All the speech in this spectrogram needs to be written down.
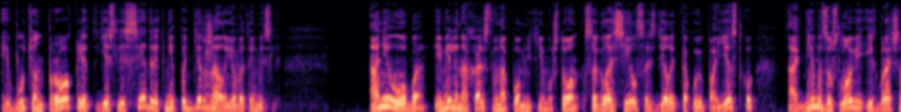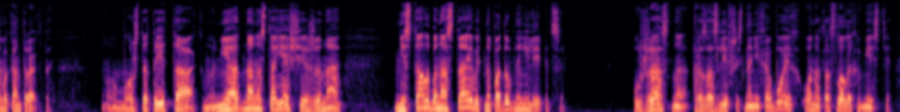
И будь он проклят, если Седрик не поддержал ее в этой мысли. Они оба имели нахальство напомнить ему, что он согласился сделать такую поездку одним из условий их брачного контракта. Ну, может, это и так, но ни одна настоящая жена не стала бы настаивать на подобной нелепице. Ужасно разозлившись на них обоих, он отослал их вместе —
